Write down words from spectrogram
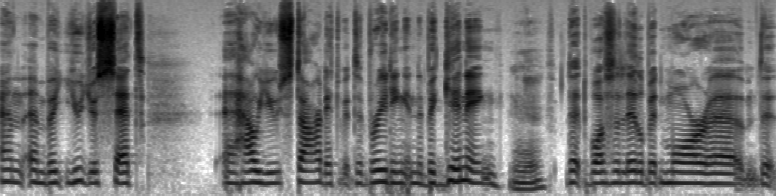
And and but you just said uh, how you started with the breeding in the beginning. Yeah. That was a little bit more um, the,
